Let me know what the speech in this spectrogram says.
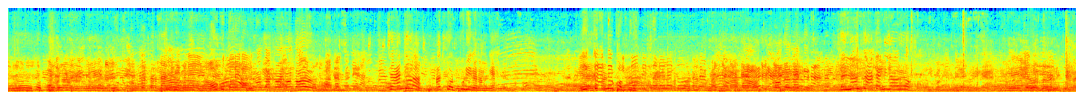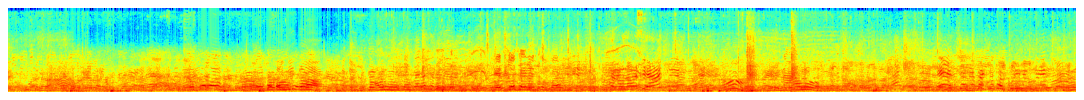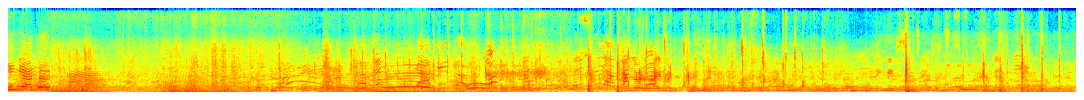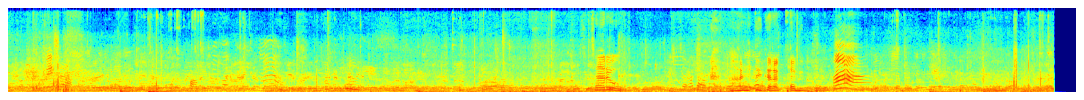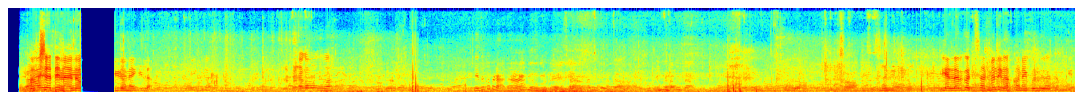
ಹ್ಞೂ ಅವ್ರು ಬಂತ ಚಂದ ಅದು ಕೊಟ್ಬಿಡಿ ಈಗ ನಮಗೆ. ಈಗ ಕೊಟ್ಬಿಡಿ. ಇನ್ನೊಂದು ಸಾಕೊಂಡಿಲ್ಲ ಅವರು. ನಾವು ಕೊಟ್ಬಿಡಿ ನಮಗೆ ಹಿಂಗೆ ಆಗ್ತಾರೆ ನೋಡು ಹಾಯ್ ಮಾಡಿ ಹಾಯ್ ಮಾಡಿ ಹಿಂಗೆ ಸರು ಅಳ್ತಿ ಕರೆಕ್ಟಾಗಿ ಅಕ್ಷತೆನ ಅದು ಏನಾಗಿಲ್ಲ ಎಲ್ಲರಿಗೂ ಹಚ್ಚಾದ್ಮೇಲೆ ಇವಾಗ ಕೊನೆಗೆ ಬಂದಿರೋದು ನಮಗೆ.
